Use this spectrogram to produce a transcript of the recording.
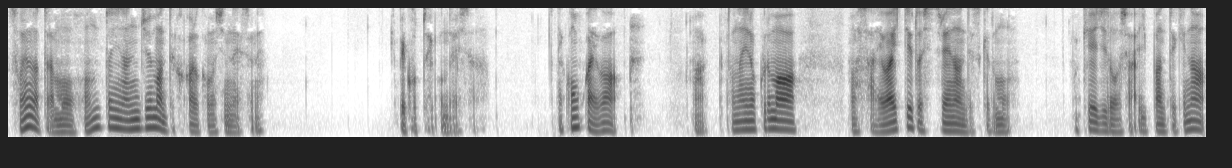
そういうのだったらもう本当に何十万ってかかるかもしれないですよね。ペコッと凹んだりしたら。で、今回は、まあ、隣の車は、まあ、幸いっていうと失礼なんですけども、軽自動車、一般的な、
